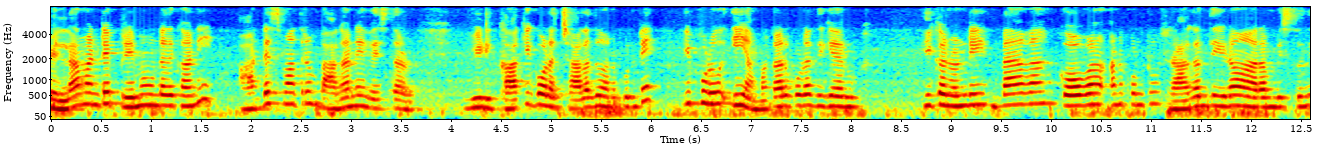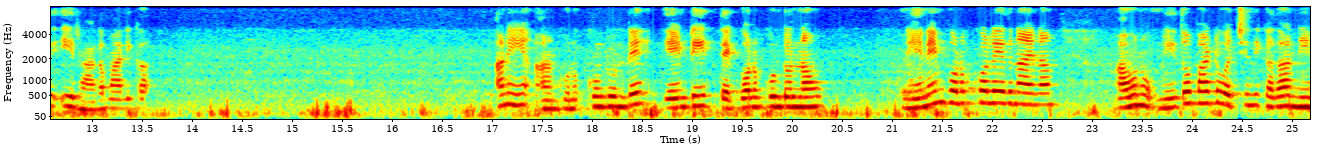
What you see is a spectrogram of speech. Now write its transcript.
పెళ్ళామంటే ప్రేమ ఉండదు కానీ ఆర్డర్స్ మాత్రం బాగానే వేస్తాడు. వీడి కాకి కూడా చాలదు అనుకుంటే ఇప్పుడు ఈ అమ్మగారు కూడా దిగారు. ఇక నుండి బావా కోవా అనుకుంటూ రాగం తీయడం ఆరంభిస్తుంది ఈ రాగమాలిక. అని కొనుక్కుంటుంటే ఏంటి తెగ కొనుక్కుంటున్నావు? నేనేం కొనుక్కోలేదు నాయన. అవును నీతో పాటు వచ్చింది కదా నీ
